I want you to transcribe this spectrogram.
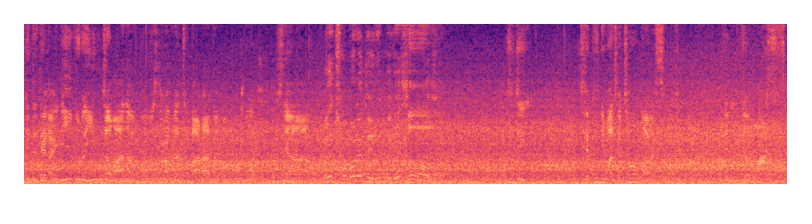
근데 내가 일부러 인정 안 하고 사람들한테 말 안 하고 그리고 그냥 근데 저번에도 이런 얘기 했어 어 근데 대표님한테 처음 말했어 근데 이게 왔어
